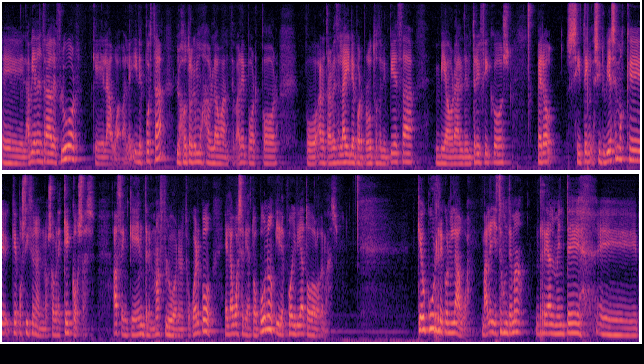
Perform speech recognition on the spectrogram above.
eh, la vía de entrada de flúor que el agua, ¿vale? Y después está los otros que hemos hablado antes, ¿vale? Por, por, a través del aire, por productos de limpieza, vía oral dentríficos. Pero si, si tuviésemos que, posicionarnos sobre qué cosas hacen que entre más flúor en nuestro cuerpo, el agua sería top 1 y después iría todo lo demás. ¿Qué ocurre con el agua? ¿Vale? Y este es un tema realmente eh,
